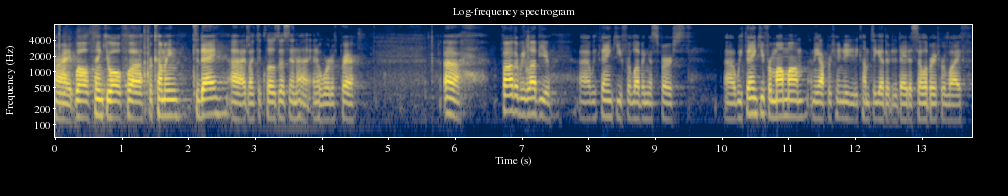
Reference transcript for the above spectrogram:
All right. Well, thank you all for, for coming today. Uh, I'd like to close this in a, in a word of prayer. Father, we love you. Uh, we thank you for loving us first. Uh, we thank you for Mom Mom and the opportunity to come together today to celebrate her life.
